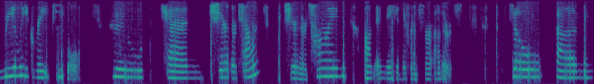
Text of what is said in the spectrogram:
really great people who can share their talent, share their time, um, and make a difference for others. So um,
